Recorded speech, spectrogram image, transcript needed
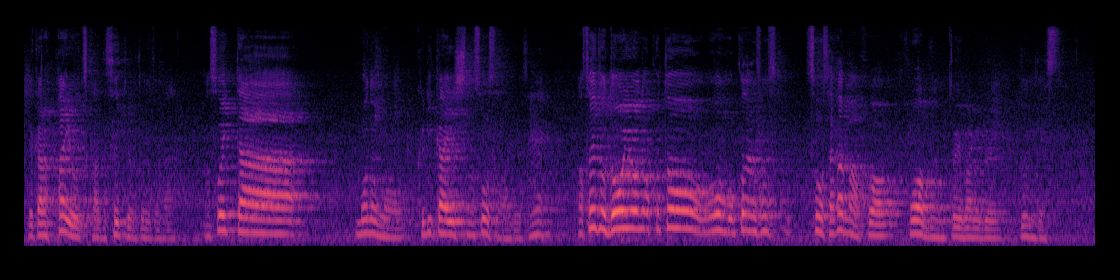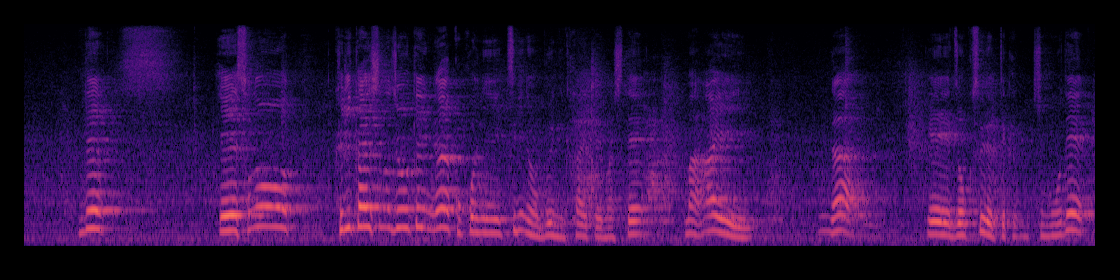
それからパイを使って積を取るとかそういったものも繰り返しの操作なわけですね。それと同様のことを行う操作がまあフォアフォア文と呼ばれる文です。で、えー、その繰り返しの条件がここに次の文に書かれていまして、まあ、i が、属するって記号で、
